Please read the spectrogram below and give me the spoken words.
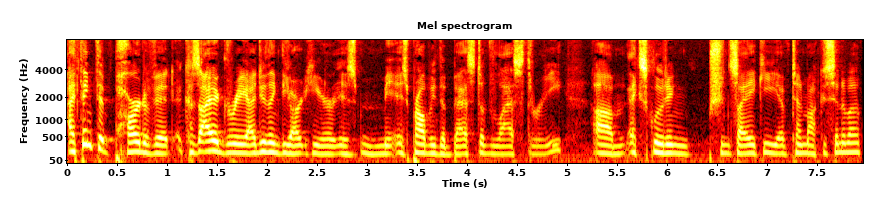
i think that part of it because i agree i do think the art here is is probably the best of the last three um, excluding shun saeki of tenmaku cinema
